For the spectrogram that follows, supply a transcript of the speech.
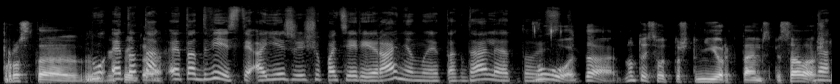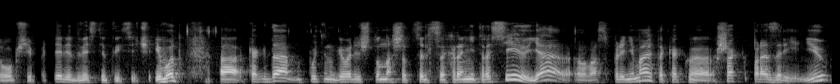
просто... Ну, это так, это 200, а есть же еще потери и раненые и так далее. То есть... Вот, да. Ну, то есть вот то, что Нью-Йорк Таймс писала, да. что общие потери 200 тысяч. И вот а, когда Путин говорит, что наша цель сохранить Россию, я воспринимаю это как э, шаг к прозрению,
